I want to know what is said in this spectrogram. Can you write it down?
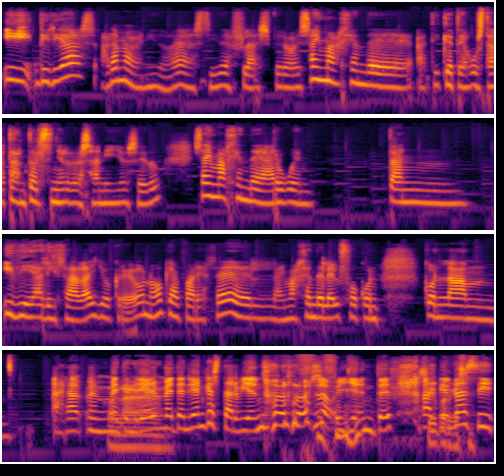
Y dirías, ahora me ha venido ¿eh? así de flash, pero esa imagen de a ti que te gusta tanto el Señor de los Anillos, Edu, esa imagen de Arwen tan idealizada, yo creo, ¿no? Que aparece la imagen del elfo con, con la... mm, Ahora me, tendrían, me tendrían que estar viendo los oyentes haciendo se- así,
